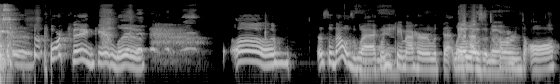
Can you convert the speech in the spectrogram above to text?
poor thing can't live. Oh, so that was whack when he came at her with that. Like, That I was turned off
